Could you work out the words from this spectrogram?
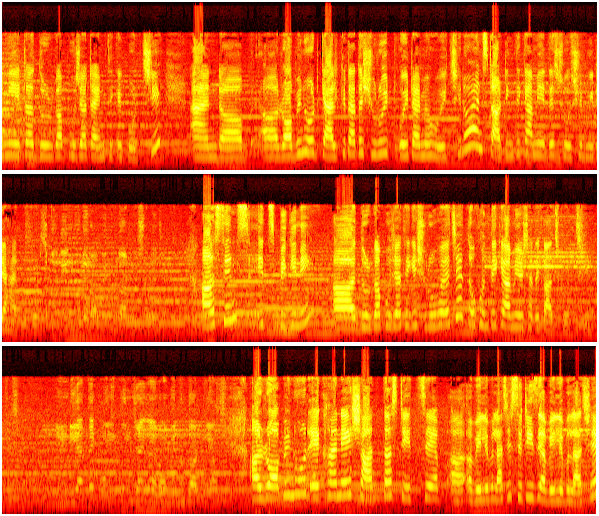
আমি এটা দুর্গা পূজা টাইম থেকে করছি অ্যান্ড রবিনহুড ক্যালকাটাতে শুরুই ওই টাইমে হয়েছিল অ্যান্ড স্টার্টিং থেকে আমি এদের সোশ্যাল মিডিয়া হ্যান্ডেল করছি। Since its beginning Durga Puja থেকে শুরু হয়েছে তখন থেকে আমি ওর সাথে কাজ করছি। ইন্ডিয়াতে কোন কোন জায়গায় রবিনহুড আর্মি আছে? আর রবিনহুড এখানে সাতটা স্টেটসে অ্যাভেলেবল আছে সিটিজে অ্যাভেলেবল আছে।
